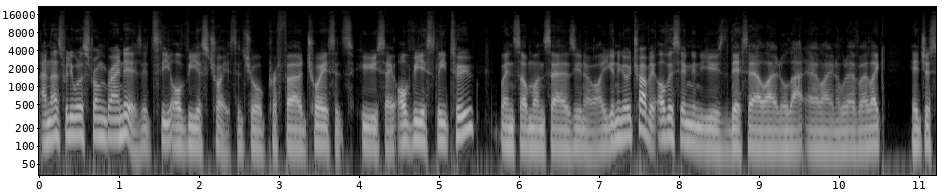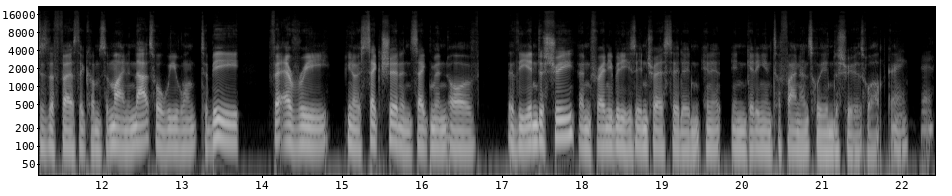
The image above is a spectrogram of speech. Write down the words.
And that's really what a strong brand is. It's the obvious choice. It's your preferred choice. It's who you say obviously to when someone says, you know, are you going to go traveling? Obviously, I'm going to use this airline or that airline or whatever. Like it just is the first that comes to mind. And that's what we want to be for every, you know, section and segment of the industry and for anybody who's interested in in, in getting into finance or the industry as well. Great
